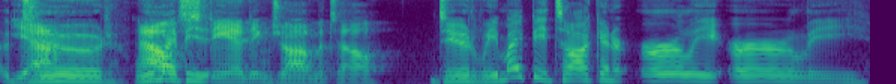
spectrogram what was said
Uh, yeah, dude. We might be outstanding job, Mattel. dude. We might be talking early, early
